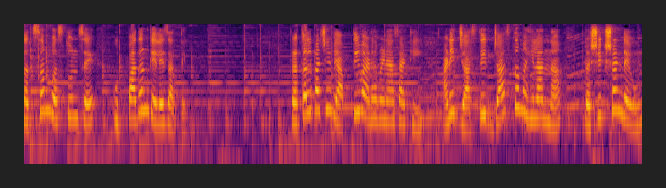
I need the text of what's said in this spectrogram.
तत्सम वस्तूंचे उत्पादन केले जाते. प्रकल्पाची व्याप्ती वाढविण्यासाठी आणि जास्तीत जास्त महिलांना प्रशिक्षण देऊन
